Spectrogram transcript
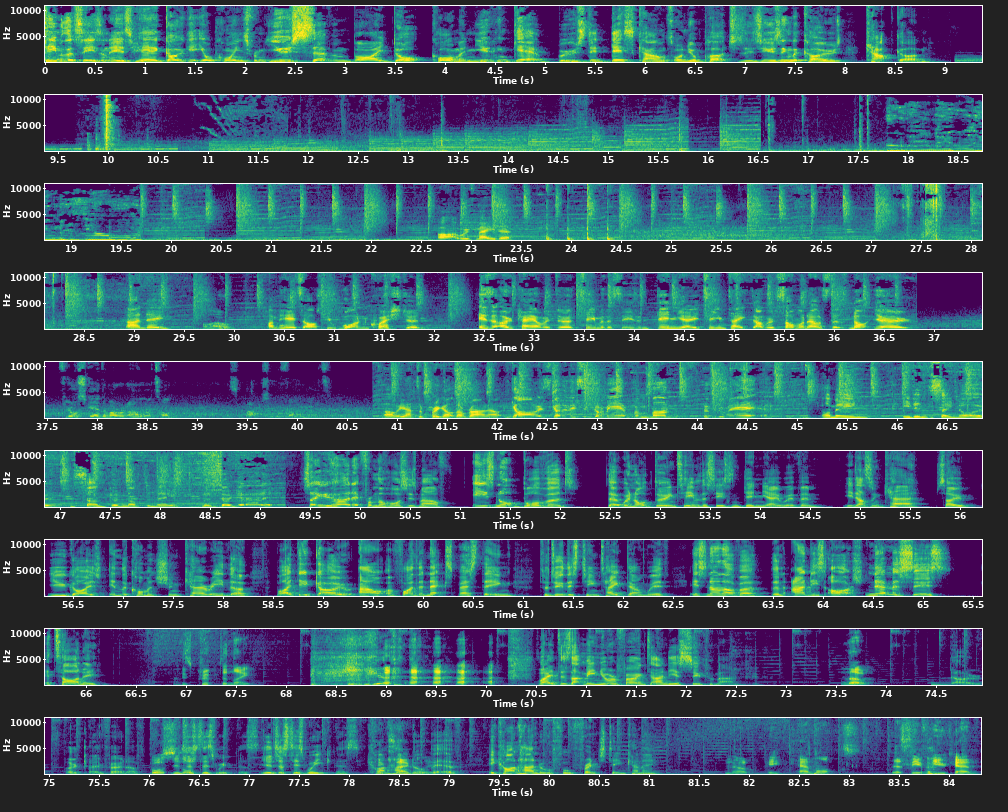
Team of the season is here. Go get your coins from u7buy.com and you can get boosted discounts on your purchases using the code CAPGUN. Alright, we've made it. Andy, Hello? I'm here to ask you one question. Is it okay if I do a team of the season Digne team takedown with someone else that's not you? If you're scared of my Ronaldo, Tom, that's absolutely fine, mate. Oh, we had to bring out the round out. Go, it's gonna, this is gonna be it for months. This is gonna be it. I mean, he didn't say no. It sounds good enough to me. Let's go get at it. So you heard it from the horse's mouth. He's not bothered that we're not doing team of the season Digne with him. He doesn't care. So you guys in the comments shouldn't care either. But I did go out and find the next best thing to do this team takedown with. It's none other than Andy's arch nemesis, Itani. His kryptonite. Wait, does that mean you're referring to Andy as Superman? No. No. Okay, fair enough. Of course You're not. just his weakness. You're just his weakness. He can't handle a bit of. He can't handle a full French team, can he? No, he cannot. Let's see if you can.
